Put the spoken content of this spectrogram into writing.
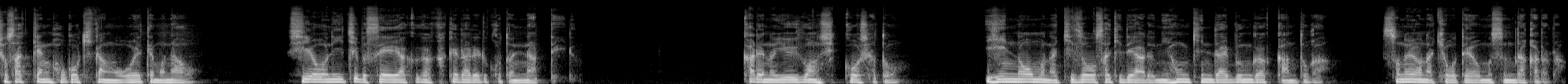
著作権保護期間を終えてもなお、使用に一部制約がかけられることになっている。彼の遺言執行者と遺品の主な寄贈先である日本近代文学館とがそのような協定を結んだからだ。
